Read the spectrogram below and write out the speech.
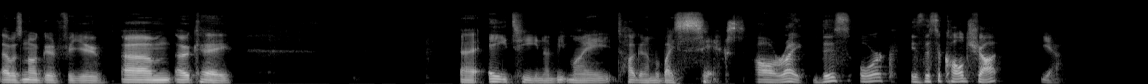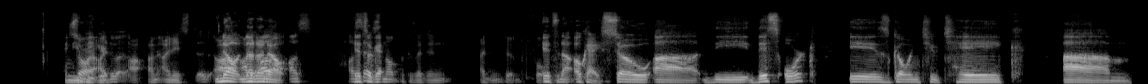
that was not good for you. Um, okay. Uh, 18. I beat my target number by six. All right. This orc, is this a called shot? Yeah. And Sorry, I, your- I, I need to. No, I- no, no, I'll- no. I'll, I'll It's say okay. It's not because I didn't. I didn't do it before. It's not okay. So uh the this orc is going to take um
